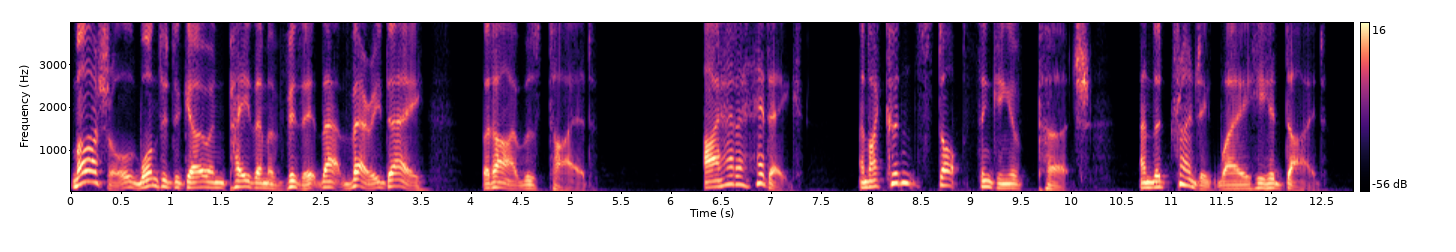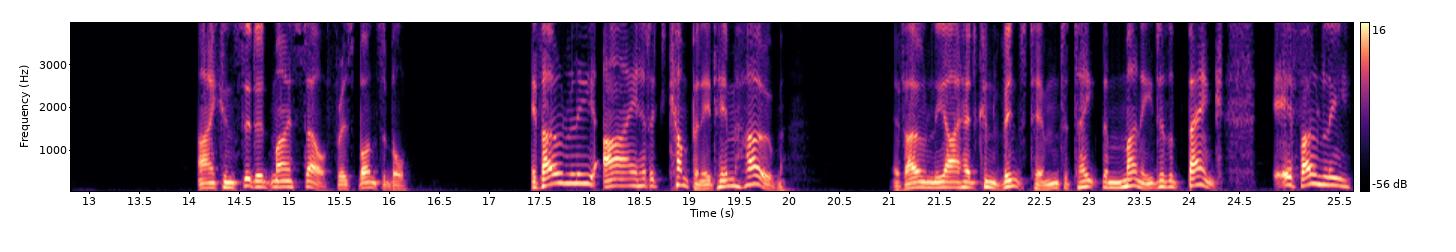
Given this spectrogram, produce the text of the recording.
Marshall wanted to go and pay them a visit that very day, but I was tired. I had a headache, and I couldn't stop thinking of Perch and the tragic way he had died. I considered myself responsible. If only I had accompanied him home if only I had convinced him to take the money to the bank. If only.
